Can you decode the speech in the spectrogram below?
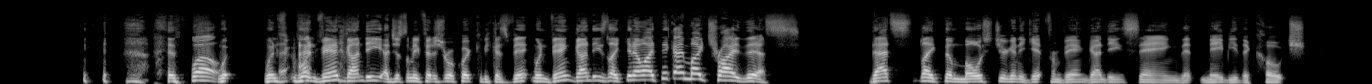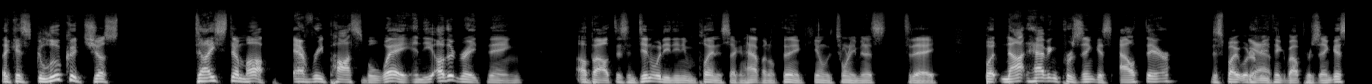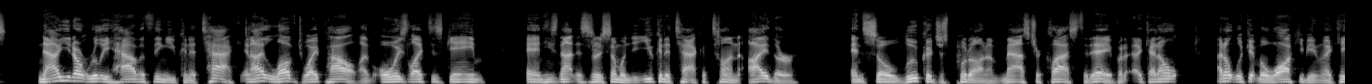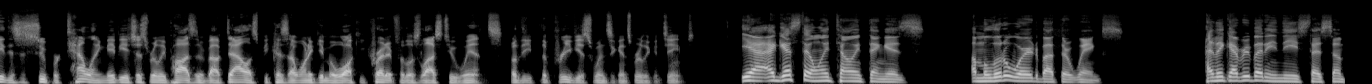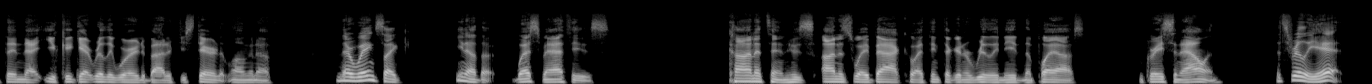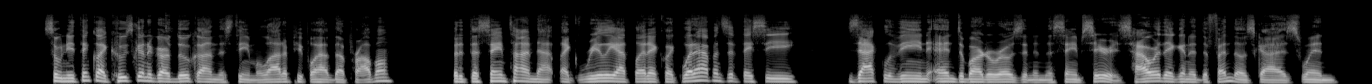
Well, When Uh, when Van Gundy, uh, just let me finish real quick because Van, when Van Gundy's like, you know, I think I might try this. That's like the most you're going to get from Van Gundy saying that maybe the coach, like, because Luka just diced him up every possible way. And the other great thing about this, and Dinwiddie didn't even play in the second half, I don't think. He only 20 minutes today. But not having Porzingis out there, despite whatever Yeah. you think about Porzingis, now you don't really have a thing you can attack. And I love Dwight Powell. I've always liked his game, and he's not necessarily someone that you can attack a ton either. And so Luka just put on a master class today. But like I don't I don't look at Milwaukee being like, hey, this is super telling. Maybe it's just really positive about Dallas because I want to give Milwaukee credit for those last two wins or the, the previous wins against really good teams. Yeah, I guess the only telling thing is I'm a little worried about their wings. I think everybody in the East has something that you could get really worried about if you stare at it long enough. And their wings, like, you know, the Wes Matthews, Connaughton, who's on his way back, who I think they're going to really need in the playoffs, Grayson Allen. That's really it. So when you think like who's going to guard Luka on this team, a lot of people have that problem. But at the same time, that like really athletic, like what happens if they see Zach LaVine and DeMar DeRozan in the same series? How are they going to defend those guys when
